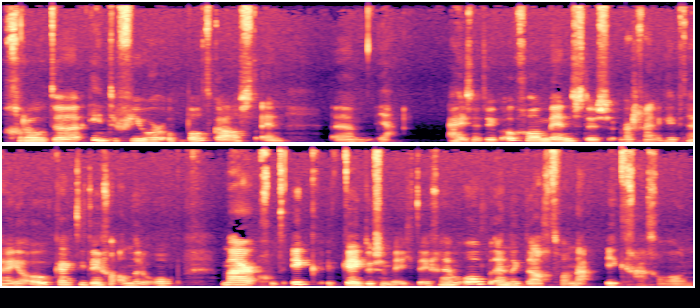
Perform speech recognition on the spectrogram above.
grote interviewer op podcast. En ehm, ja, hij is natuurlijk ook gewoon mens, dus waarschijnlijk heeft hij je ook, kijkt hij tegen anderen op. Maar goed, ik keek dus een beetje tegen hem op en ik dacht van, nou, ik ga gewoon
